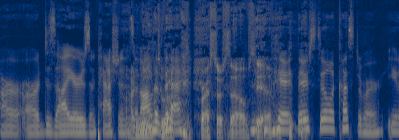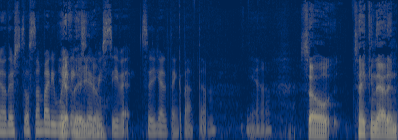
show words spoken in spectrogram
our our desires and passions Our and all of that express ourselves. Yeah. there, there's still a customer. You know, there's still somebody waiting you to go. receive it. So you got to think about them. Yeah. So taking that in,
